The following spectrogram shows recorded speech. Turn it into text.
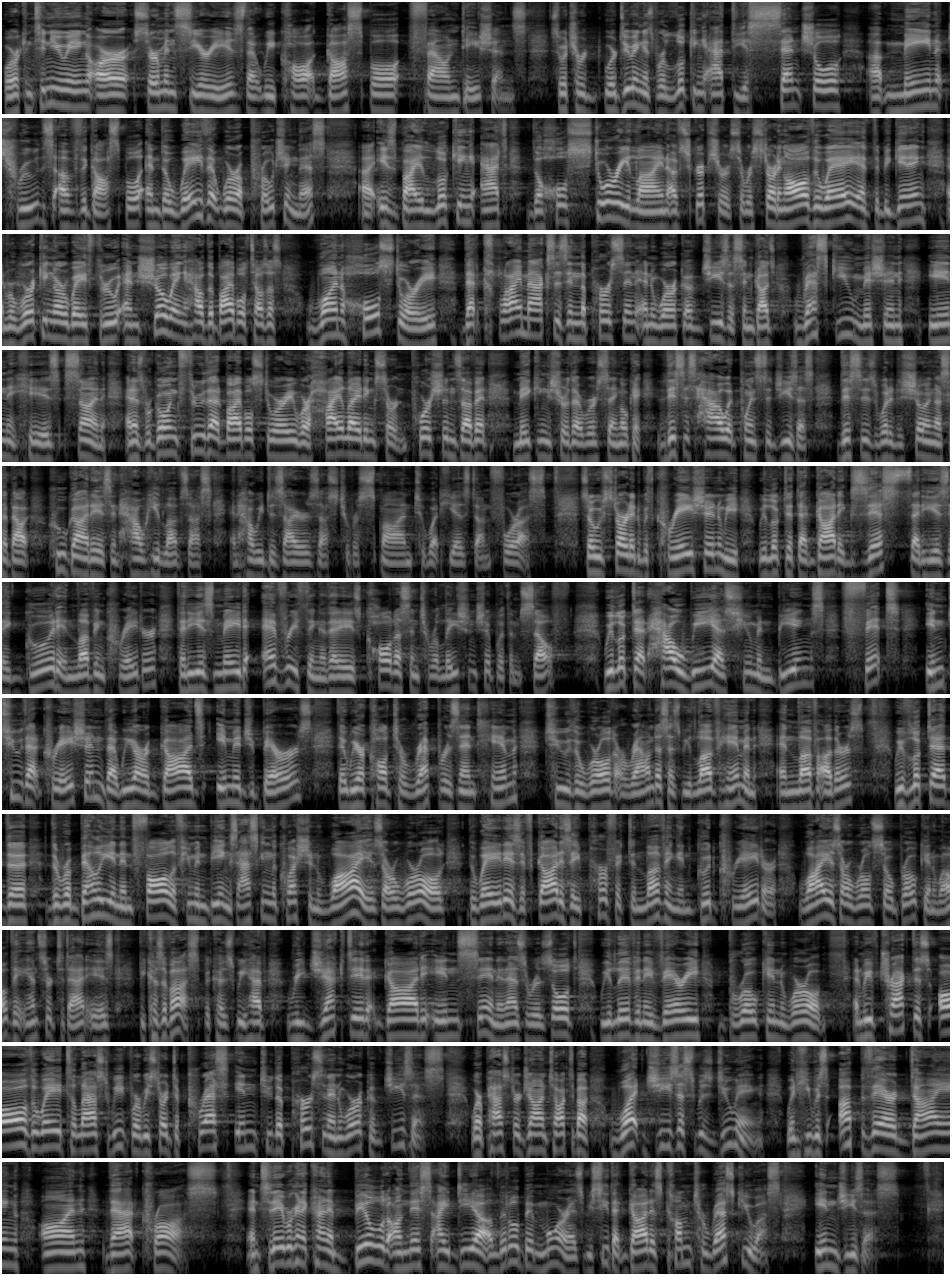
We're continuing our sermon series that we call Gospel Foundations. So, what we're doing is we're looking at the essential uh, main truths of the gospel. And the way that we're approaching this uh, is by looking at the whole storyline of Scripture. So, we're starting all the way at the beginning and we're working our way through and showing how the Bible tells us one whole story that climaxes in the person and work of Jesus and God's rescue mission in his Son. And as we're going through that Bible story, we're highlighting certain portions of it, making sure that we're saying, okay, this is how it points to Jesus. This is what it is showing us about who God is and how he loves us and how he desires us to respond to what he has done for us. So we've started with creation. We, we looked at that God exists, that he is a good and loving creator, that he has made everything, that he has called us into relationship with himself. We looked at how we as human beings fit into that creation, that we are God's image bearers, that we are called to represent Him to the world around us as we love Him and, and love others. We've looked at the, the rebellion and fall of human beings, asking the question why is our world the way it is? If God is a perfect and loving and good creator, why is our world so broken? Well, the answer to that is because of us, because we have rejected God in sin. And as a result, we live in a very broken world. And we've tracked this all the way to last week where we started to press into the person and work of Jesus, where Pastor John talked about what Jesus was doing when he was up there dying on that cross. And today we're going to kind of build on this idea a little bit more as we see that God has come to rescue us in Jesus.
